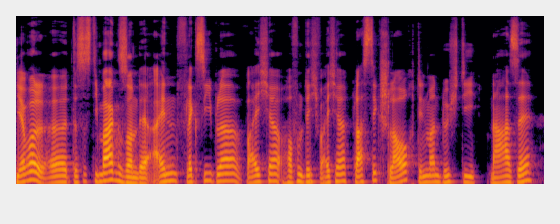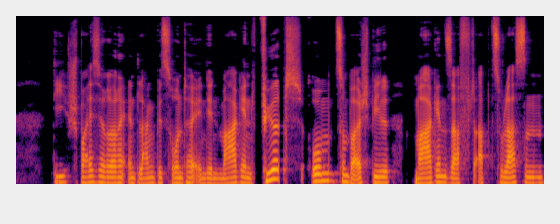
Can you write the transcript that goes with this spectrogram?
Jawohl, äh, das ist die Magensonde. Ein flexibler, weicher, hoffentlich weicher Plastikschlauch, den man durch die Nase die Speiseröhre entlang bis runter in den Magen führt, um zum Beispiel Magensaft abzulassen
